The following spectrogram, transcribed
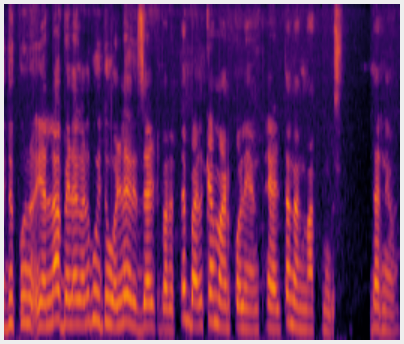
ಇದಕ್ಕೂ, ಎಲ್ಲ ಬೆಳೆಗಳಿಗೂ ಇದು ಒಳ್ಳೆ ರಿಸಲ್ಟ್ ಬರುತ್ತೆ. ಬಳಕೆ ಮಾಡ್ಕೊಳ್ಳಿ ಅಂತ ಹೇಳ್ತಾ ನನ್ನ ಮಾತು ಮುಗಿಸ್ತೀನಿ. ಧನ್ಯವಾದ.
